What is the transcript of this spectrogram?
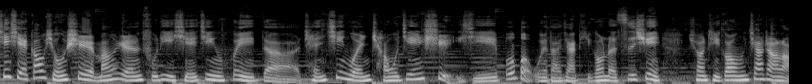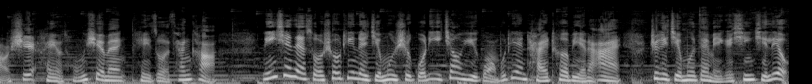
谢谢高雄市盲人福利协进会的陈信文常务监事以及波波为大家提供的资讯，希望提供家长、老师还有同学们可以做参考。您现在所收听的节目是国立教育广播电台特别的爱，这个节目在每个星期六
